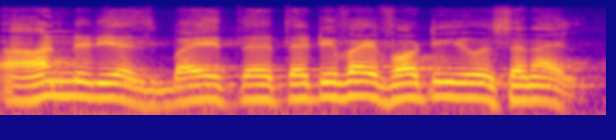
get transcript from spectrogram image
A hundred years. By 35, 40, you are senile.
